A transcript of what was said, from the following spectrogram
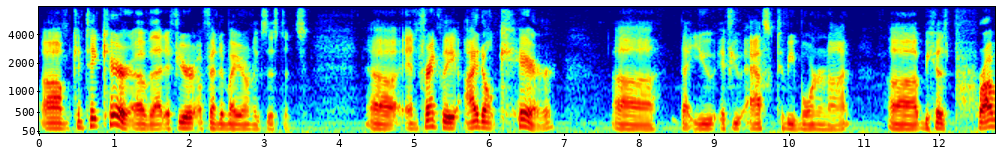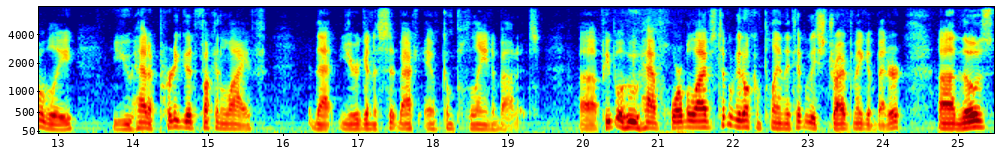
um, can take care of that if you're offended by your own existence. Uh, and frankly, I don't care uh, that you if you ask to be born or not, uh, because probably you had a pretty good fucking life that you're gonna sit back and complain about it. Uh, people who have horrible lives typically don't complain; they typically strive to make it better. Uh, those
